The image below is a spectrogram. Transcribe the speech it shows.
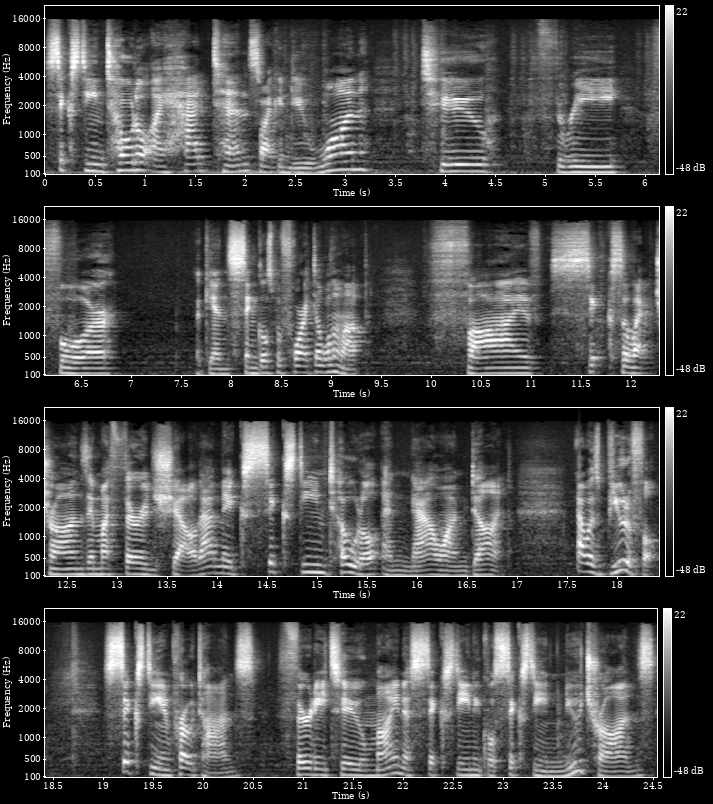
16 total, I had 10, so I can do one, two, three, four, again, singles before I double them up, five, six electrons in my third shell. That makes 16 total, and now I'm done. That was beautiful. 16 protons, 32 minus 16 equals 16 neutrons,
